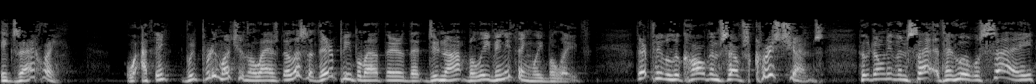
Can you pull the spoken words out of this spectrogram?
Exactly. Well, I think we pretty much in the last, listen, there are people out there that do not believe anything we believe. There are people who call themselves Christians who don't even say, who will say,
